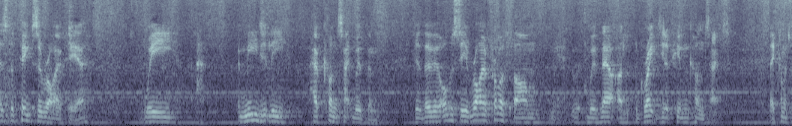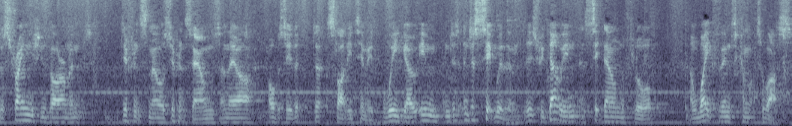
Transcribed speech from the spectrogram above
as the pigs arrive here, we immediately have contact with them. They obviously arrive from a farm without a great deal of human contact. They come into a strange environment, different smells, different sounds, and they are obviously slightly timid. We go in and just, and just sit with them. Literally go in and sit down on the floor and wait for them to come up to us.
